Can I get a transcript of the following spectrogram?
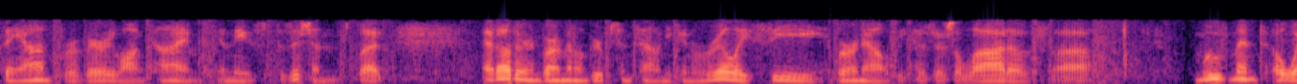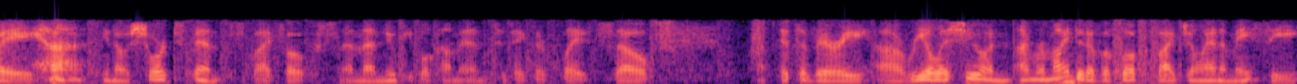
stay on for a very long time in these positions. But at other environmental groups in town, you can really see burnout because there's a lot of uh, movement away, you know, short stints by folks, and then new people come in to take their place. So it's a very uh, real issue, and I'm reminded of a book by Joanna Macy,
